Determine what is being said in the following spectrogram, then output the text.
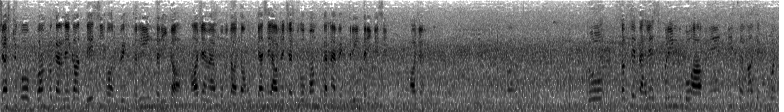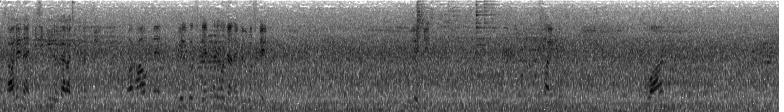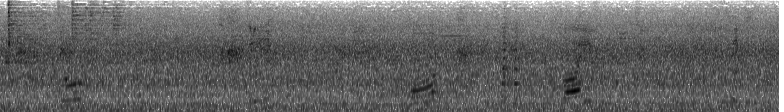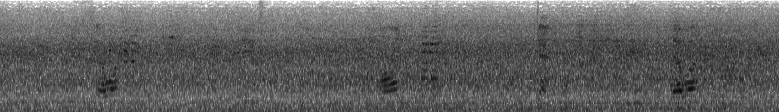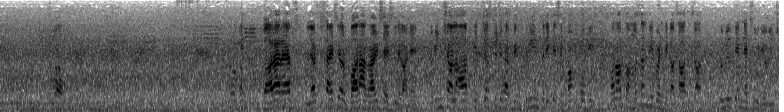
Chest को pump करने का देसी और बेहतरीन तरीका। आ जाए, मैं आपको बताता हूँ कैसे आपने चेस्ट को पंप करना है बेहतरीन तरीके से। आ जाए। तो सबसे पहले स्प्रिंग को आपने इस तरह से ऊपर उठा लेना है, किसी कील वगैरह की मदद से। और आपने बिल्कुल स्टेट खड़े हो जाना है, बिल्कुल स्टेट ये चीज़। वन बारह रैप्स लेफ़्ट साइड से और बारह राइट साइड से लगाने। हैं तो इन आपकी चस्ट जो है बेहतरीन तरीके से पंप होगी और आपका मसल भी बढ़ेगा साथ ही साथ। तो मिलते हैं नेक्स्ट वीडियो में इन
